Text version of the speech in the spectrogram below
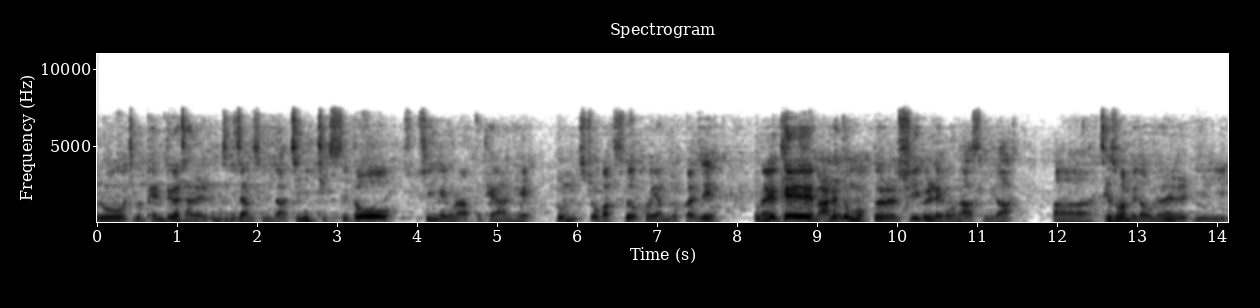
요 지금 밴드가 잘 움직이지 않습니다. 지니틱스도 수익 내고 나왔고 대한해운, 쇼박스, 고양조까지 오늘 이렇게 많은 종목들 수익을 내고 나왔습니다. 아, 죄송합니다. 오늘 이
